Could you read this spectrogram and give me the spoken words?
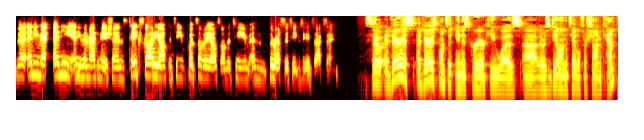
the any any any of the machinations. Take Scottie off the team, put somebody else on the team, and the rest of the team's the exact same. So at various at various points in his career, he was uh, there was a deal on the table for Shawn Kemp.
